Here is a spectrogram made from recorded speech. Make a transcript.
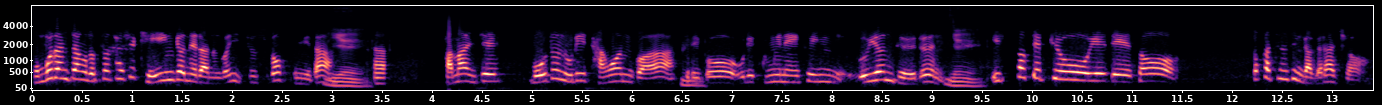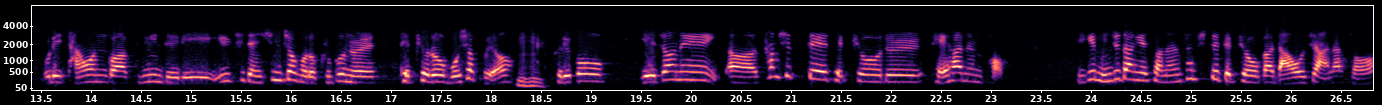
본부단장으로서 사실 개인 견해라는 건 있을 수가 없습니다. 예. 다만 이제 모든 우리 당원과 그리고 우리 국민의힘 의원들은 예. 이준석 대표에 대해서 똑같은 생각을 하죠. 우리 당원과 국민들이 일치된 심정으로 그분을 대표로 모셨고요. 그리고 예전에 어, 30대 대표를 대하는 법 이게 민주당에서는 30대 대표가 나오지 않아서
